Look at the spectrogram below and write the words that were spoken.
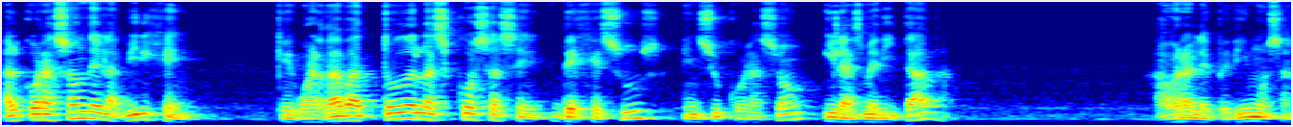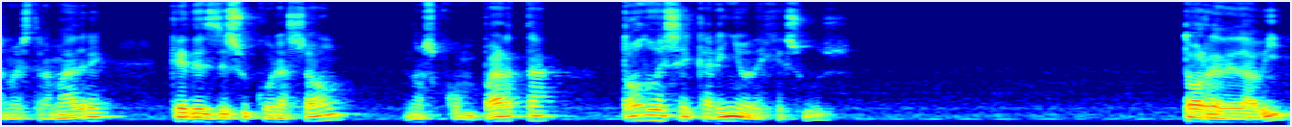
al corazón de la Virgen, que guardaba todas las cosas de Jesús en su corazón y las meditaba. Ahora le pedimos a nuestra Madre que desde su corazón nos comparta todo ese cariño de Jesús. Torre de David.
